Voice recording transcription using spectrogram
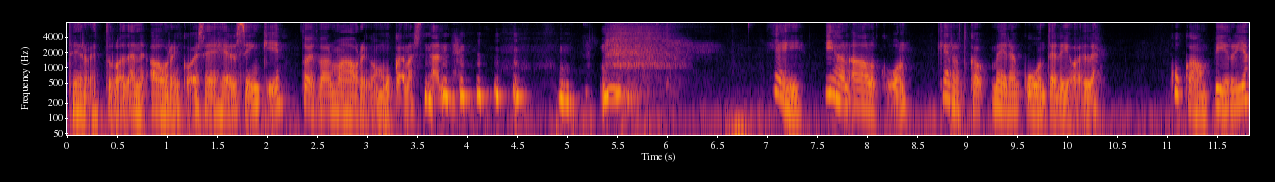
Tervetuloa tänne aurinkoiseen Helsinkiin. Toit varmaan auringon mukana tänne. Hei, ihan alkuun. Kerrotko meidän kuuntelijoille, kuka on Pirja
